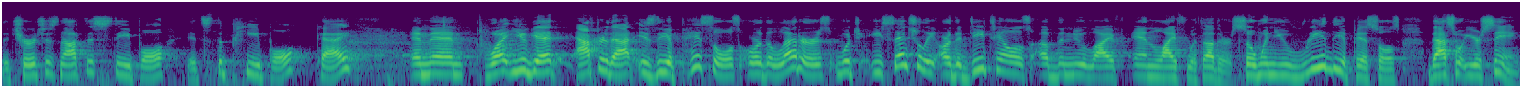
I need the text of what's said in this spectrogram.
The church is not the steeple, it's the people, okay? And then what you get after that is the epistles or the letters, which essentially are the details of the new life and life with others. So when you read the epistles, that's what you're seeing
